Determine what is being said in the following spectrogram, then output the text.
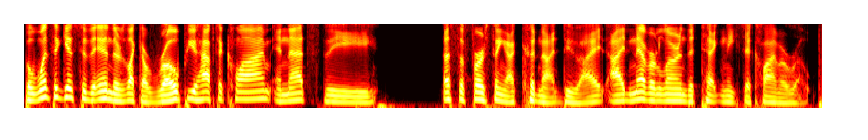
but once it gets to the end, there's like a rope you have to climb, and that's the that's the first thing I could not do. I I never learned the technique to climb a rope.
